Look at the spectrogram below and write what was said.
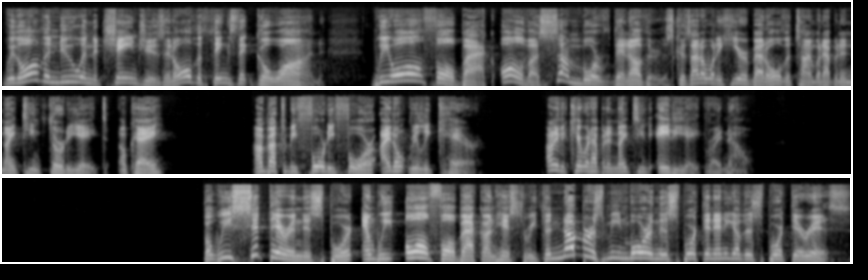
with all the new and the changes and all the things that go on, we all fall back, all of us, some more than others, because I don't want to hear about all the time what happened in 1938, okay? I'm about to be 44. I don't really care. I don't even care what happened in 1988 right now. But we sit there in this sport and we all fall back on history. The numbers mean more in this sport than any other sport there is.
